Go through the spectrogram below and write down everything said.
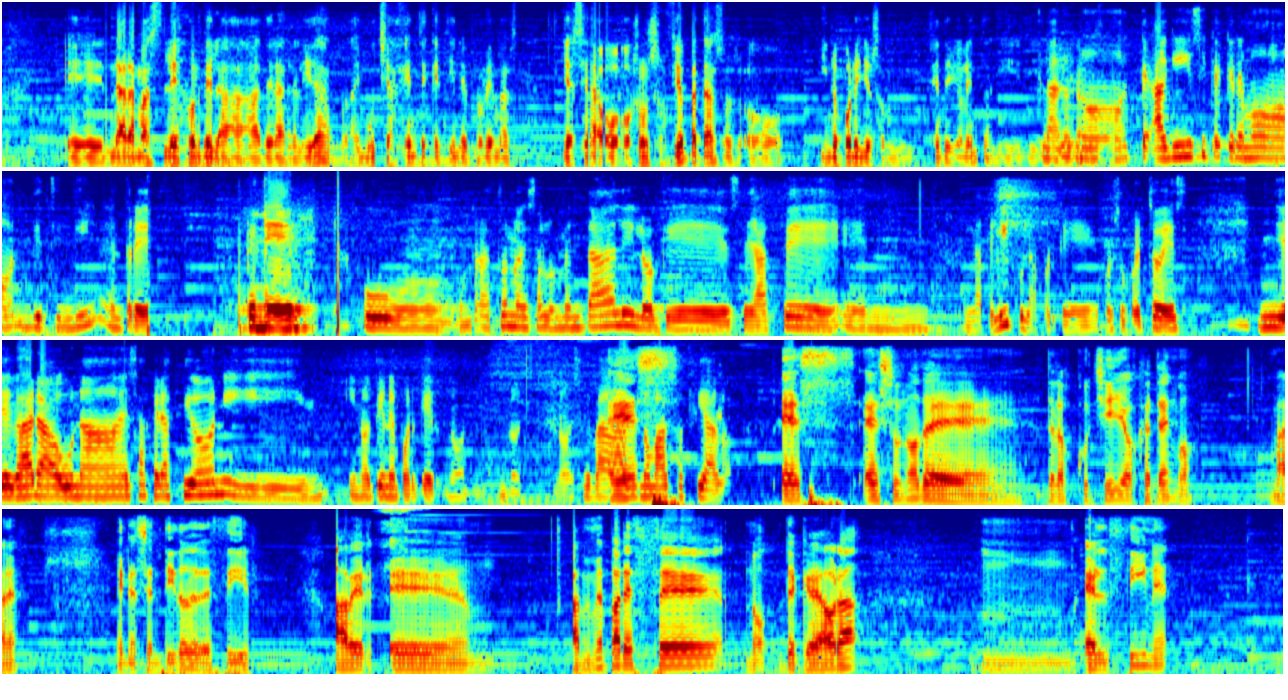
eh, nada más lejos de la, de la realidad. Hay mucha gente que tiene problemas, ya sea o, o son sociópatas o, o- y no por ello son gente violenta ni, ni Claro, no, que aquí sí que queremos distinguir entre tener un, un trastorno de salud mental y lo que se hace en, en la película, porque por supuesto es llegar a una exageración y, y no tiene por qué, no, no, no se va, Es- no va asociado. Es, es uno de, de los cuchillos que tengo, ¿vale? En el sentido de decir, a ver, eh, a mí me parece, ¿no? De que ahora mm, el cine,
